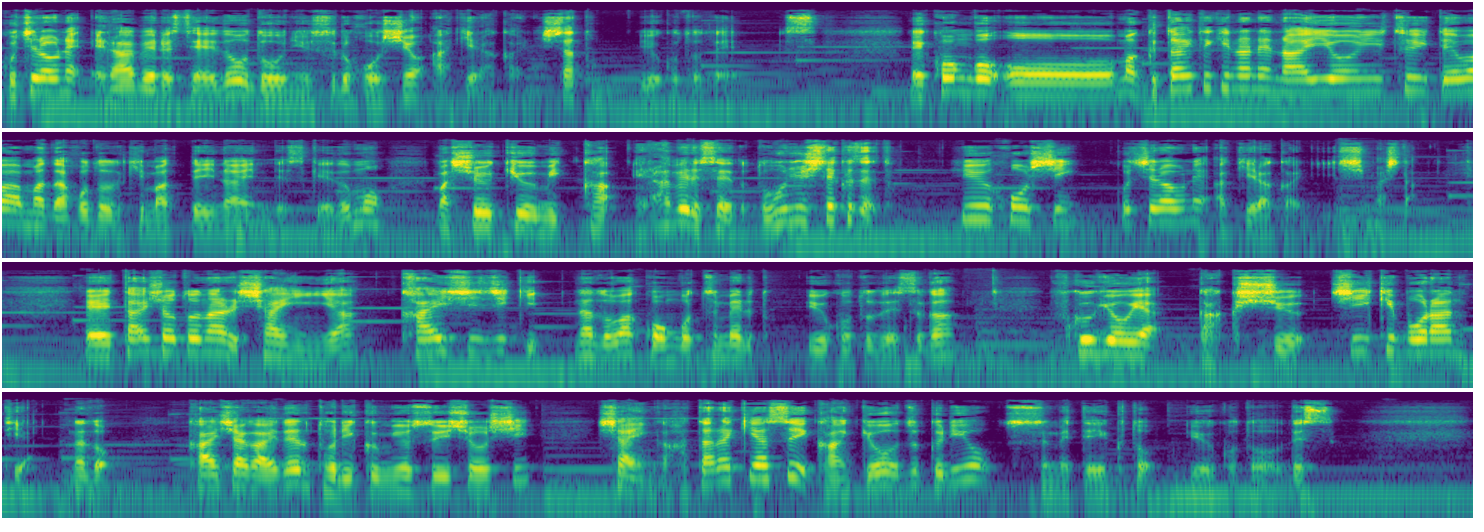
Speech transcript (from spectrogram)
こちらをね、選べる制度を導入する方針を明らかにしたということです。今後、まあ、具体的な、ね、内容についてはまだほとんど決まっていないんですけれども、まあ、週休3日選べる制度導入していくぜという方針、こちらをね、明らかにしました。えー、対象となる社員や開始時期などは今後詰めるということですが、副業や学習、地域ボランティアなど、会社外での取り組みを推奨し、社員が働きやすい環境づくりを進めていくということです。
